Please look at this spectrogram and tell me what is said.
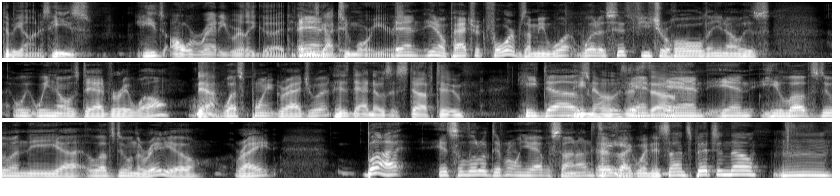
To be honest, he's he's already really good, and, he's got two more years. And you know Patrick Forbes. I mean, what what does his future hold? And you know his, we, we know his dad very well. Yeah. West Point graduate. His dad knows his stuff too. He does. He knows his and, stuff. and and he loves doing the uh, loves doing the radio, right? But it's a little different when you have a son on the It's team. like when his son's pitching though, mm,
